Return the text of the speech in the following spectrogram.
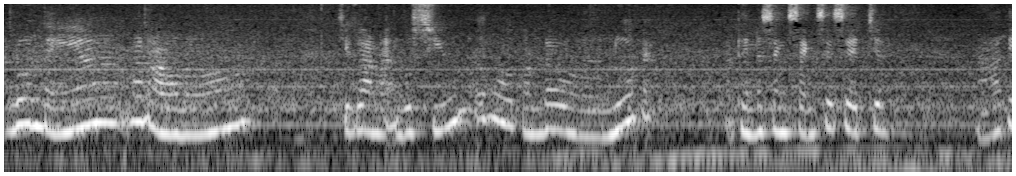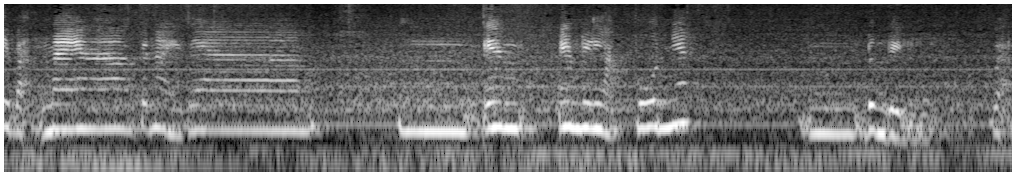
Bạn đun thấy uh, bắt đầu nó chỉ còn lại một xíu nữa thôi, còn đâu là nước ấy. Bạn thấy nó xanh xanh sệt sệt chưa? Đó, thì bạn mang uh, cái này ra um, em em đi lọc luôn nhé. Um, đừng để bạn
